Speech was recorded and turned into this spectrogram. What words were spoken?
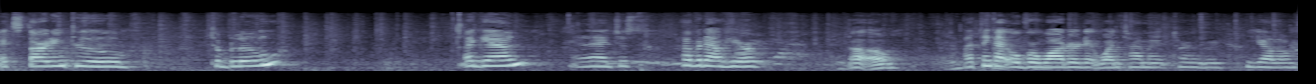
It's starting to to bloom again. And I just have it out here. Uh-oh. I think I overwatered it one time and it turned yellow.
